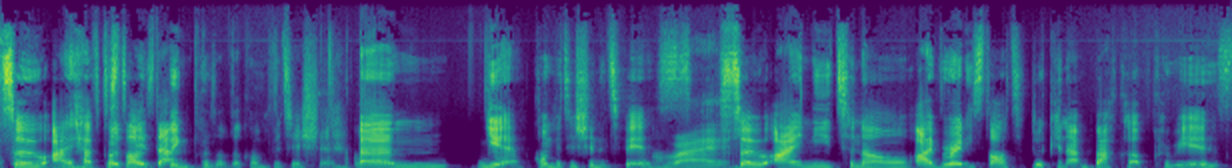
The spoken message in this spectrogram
So I have to start Is that thinking. because of the competition? Um, yeah, competition is fierce. Right. So I need to now. I've already started looking at backup careers.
